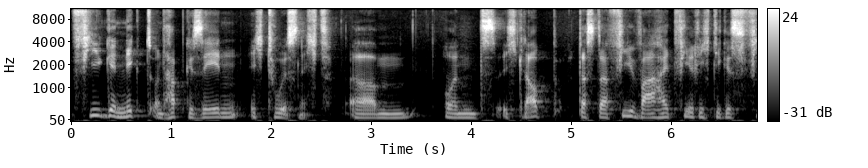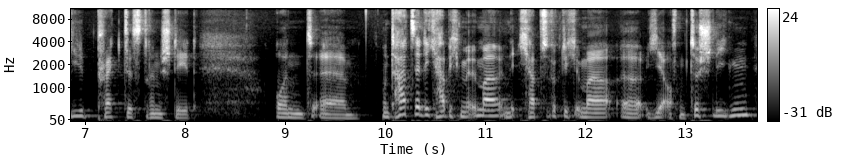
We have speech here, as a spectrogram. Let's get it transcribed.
viel genickt und habe gesehen, ich tue es nicht. Ähm, und ich glaube, dass da viel Wahrheit, viel Richtiges, viel Practice drin steht. Und, äh, und tatsächlich habe ich mir immer, ich habe es wirklich immer äh, hier auf dem Tisch liegen,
